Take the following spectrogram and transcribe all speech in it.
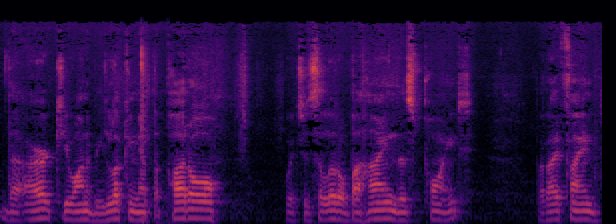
the arc, you want to be looking at the puddle, which is a little behind this point. But I find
